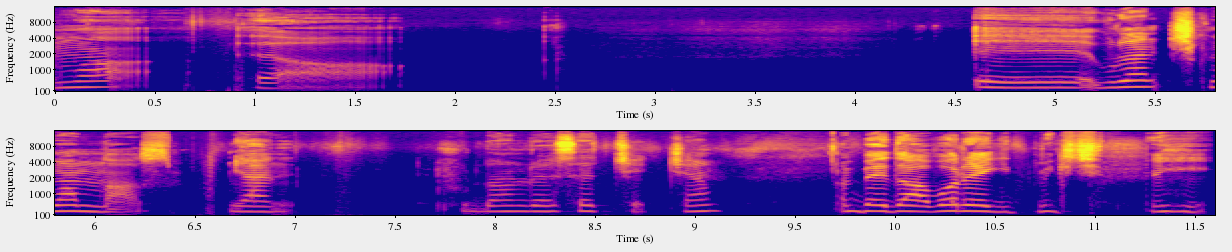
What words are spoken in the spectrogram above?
Ama ya ee, buradan çıkmam lazım. Yani şuradan reset çekeceğim. Bedava oraya gitmek için.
